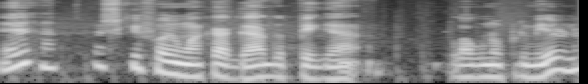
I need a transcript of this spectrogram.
É, acho que foi uma cagada pegar logo no primeiro, né?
